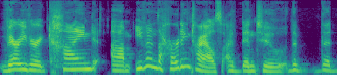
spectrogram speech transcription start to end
Very, very kind. Um, even the herding trials I've been to, the, the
